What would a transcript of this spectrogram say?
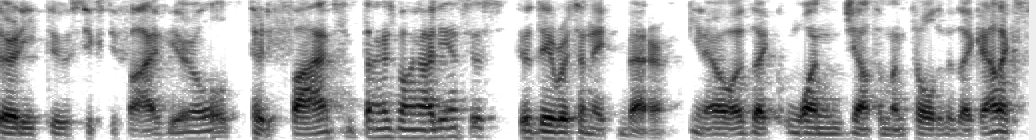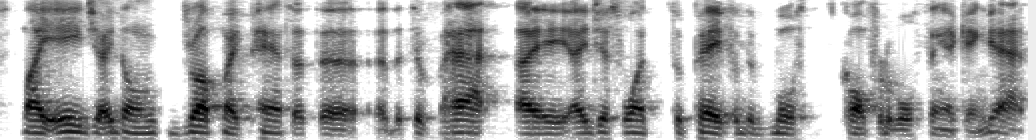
30 to 65 year old, 35 sometimes my audiences, because they resonate better. You know, as like one gentleman told me, like, Alex, my age, I don't drop my pants at the at the tip of hat. I, I just want to pay for the most comfortable thing I can get.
